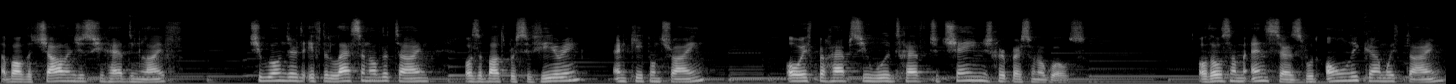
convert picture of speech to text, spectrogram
about the challenges she had in life, she wondered if the lesson of the time was about persevering and keep on trying, or if perhaps she would have to change her personal goals. Although some answers would only come with time,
